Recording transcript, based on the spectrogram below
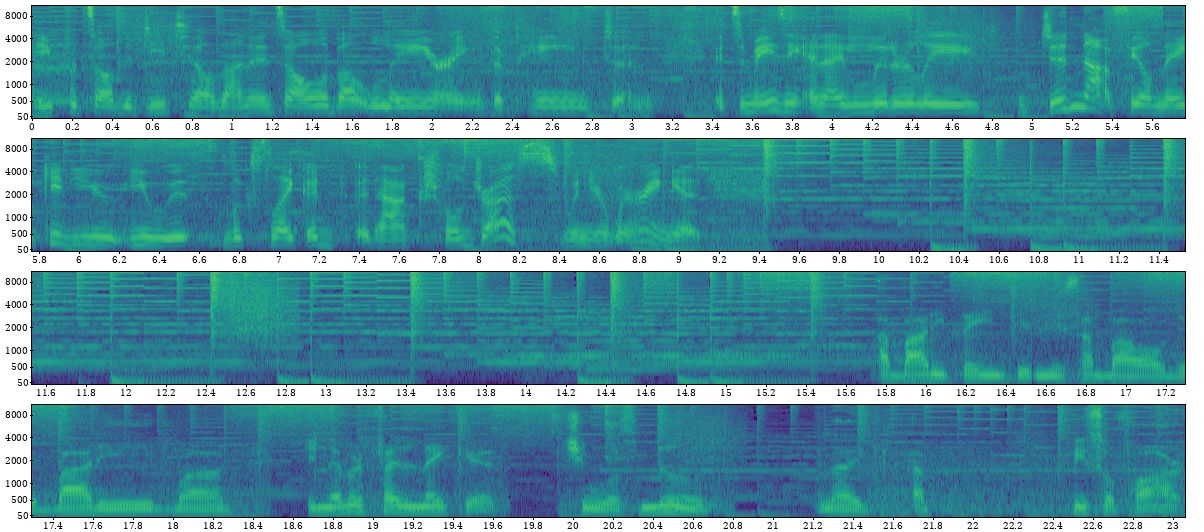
He puts all the details on it. It's all about layering the paint, and it's amazing. And I literally did not feel naked. You, you, it looks like a, an actual dress when you're wearing it. A body painting is about the body, but she never felt naked. She was nude, like a piece of art.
